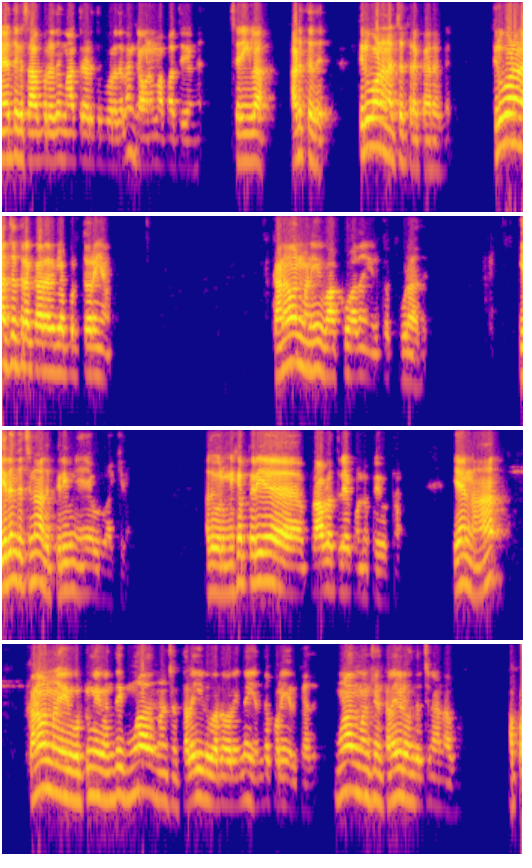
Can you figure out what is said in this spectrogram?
நேரத்துக்கு சாப்பிட்றது மாத்திரை எடுத்து போறதெல்லாம் கவனமா பார்த்துக்கோங்க. சரிங்களா? அடுத்தது திருவோண நட்சத்திரக்காரர்கள். திருவோண நட்சத்திரக்காரர்களை பொறுத்தவரையும் கணவன் மனைவி வாக்குவாதம் இருக்கக்கூடாது. இருந்துச்சுன்னா அது பிரிவினையே உருவாக்கிடும் அது ஒரு மிகப்பெரிய ப்ராப்ளத்திலே கொண்டு போய் விட்டுரும். ஏன்னா கணவன் மனைவி ஒற்றுமை வந்து மூணாவது மனுஷன் தலையீடு வர்ற வரையும் தான் எந்த குறையும் இருக்காது. மூணாவது மனுஷன் தலையீடு வந்துருச்சுன்னா என்ன ஆகும்? அப்ப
